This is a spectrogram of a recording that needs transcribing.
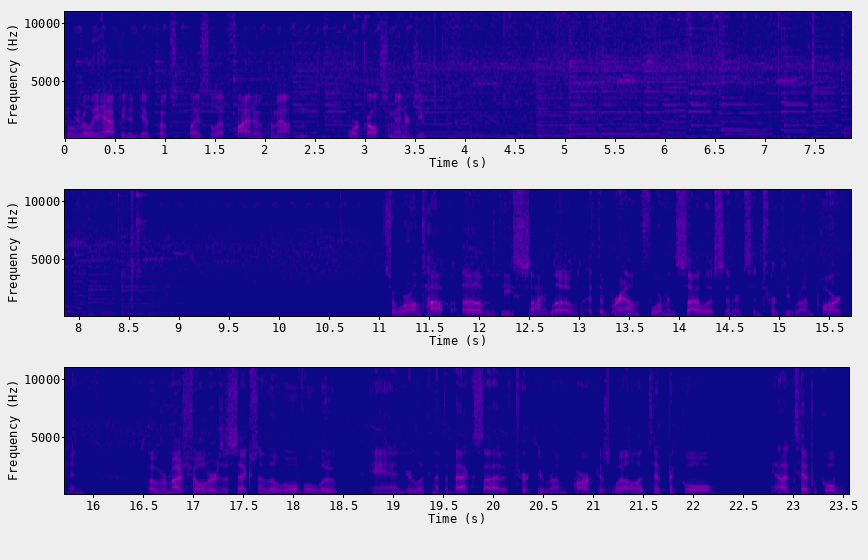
We're really happy to give folks a place to let Fido come out and work off some energy. So we're on top of the silo at the Brown-Forman Silo Center. It's in Turkey Run Park. And over my shoulder is a section of the Louisville Loop. And you're looking at the backside of Turkey Run Park as well. A typical, you know, a typical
